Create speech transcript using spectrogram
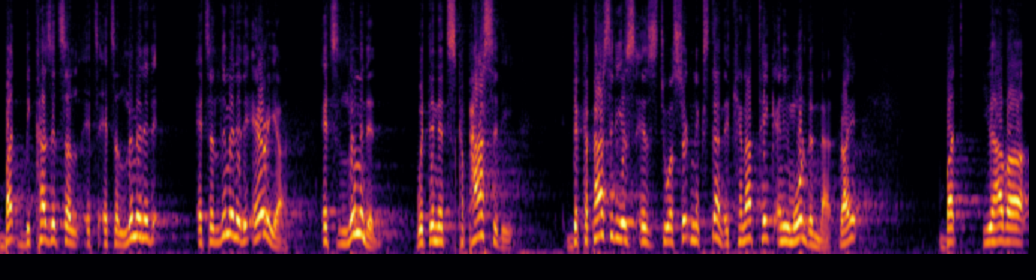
but because it's a, it's, it's a limited, it's a limited area, it's limited within its capacity the capacity is, is to a certain extent. It cannot take any more than that, right? But you have a,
